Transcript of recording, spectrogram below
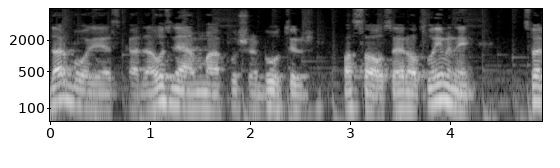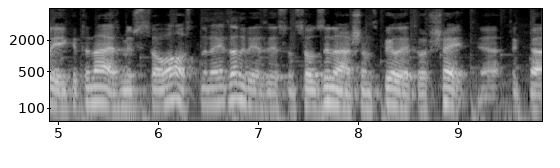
darbojies kādā uzņēmumā, kurš varbūt ir pasaules, Eiropas līmenī. Svarīgi, ka tu neaizmirsti savu valsti, un reiz atgriezies un savu zināšanas pielieto šeit. Jā. Tā kā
